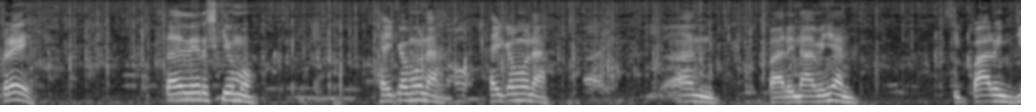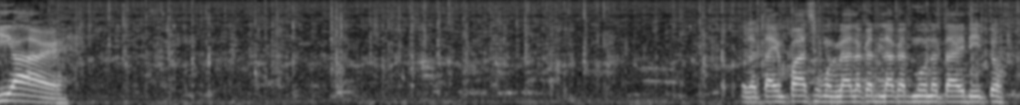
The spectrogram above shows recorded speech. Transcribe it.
pre saan rescue mo? Hi ka muna. Hi ka muna. Yan. Pare namin yan. Si paring GR. Wala tayong pasok. Maglalakad-lakad muna tayo dito.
